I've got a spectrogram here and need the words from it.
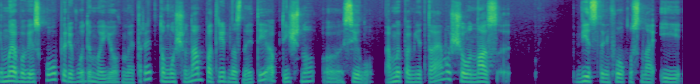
і ми обов'язково переводимо її в метри, тому що нам потрібно знайти оптичну е, силу. А ми пам'ятаємо, що у нас е, відстань фокусна і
